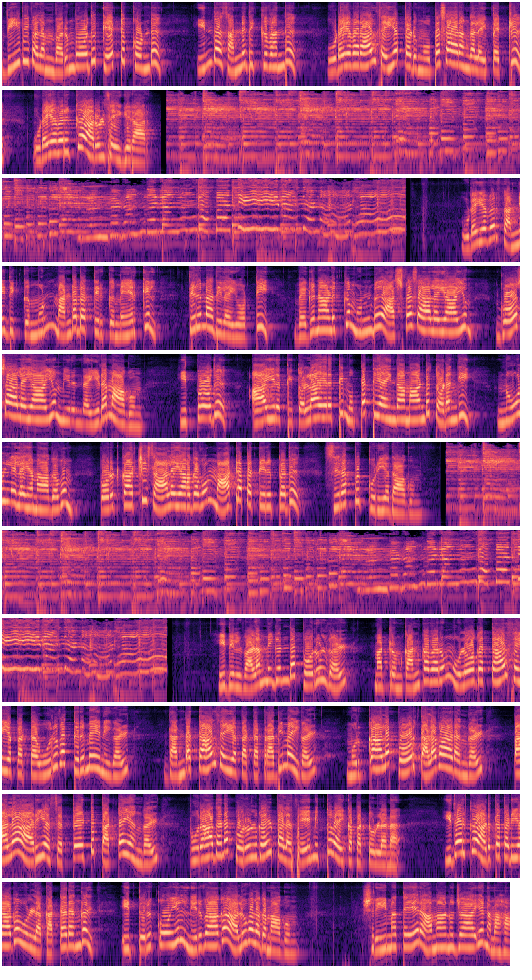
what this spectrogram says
வீதி வலம் வரும்போது கேட்டுக்கொண்டு இந்த சந்நிதிக்கு வந்து உடையவரால் செய்யப்படும் உபசாரங்களை பெற்று உடையவருக்கு அருள் செய்கிறார். உடையவர் சந்நிதிக்கு முன் மண்டபத்திற்கு மேற்கில் திருமதிலையொட்டி வெகுநாளுக்கு முன்பு அஸ்வசாலையாயும் கோசாலையாயும் இருந்த இடமாகும். இப்போது ஆயிரத்தி தொள்ளாயிரத்தி முப்பத்தி ஐந்தாம் ஆண்டு தொடங்கி நூல் நிலையமாகவும் பொருட்காட்சி சாலையாகவும் மாற்றப்பட்டிருப்பது சிறப்புக்குரியதாகும். இதில் வளம் மிகுந்த பொருள்கள் மற்றும் கண்கவரும் உலோகத்தால் செய்யப்பட்ட உருவத் திருமேனிகள் தந்தத்தால் செய்யப்பட்ட பிரதிமைகள் முற்கால போர் தளவாடங்கள் பல அரிய செப்பேட்டு பட்டயங்கள் புராதன பொருள்கள் பல சேமித்து வைக்கப்பட்டுள்ளன. இதற்கு அடுத்தபடியாக உள்ள கட்டடங்கள் இத்திருக்கோயில் நிர்வாக அலுவலகமாகும். ஸ்ரீமதே ராமானுஜாய நமகா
